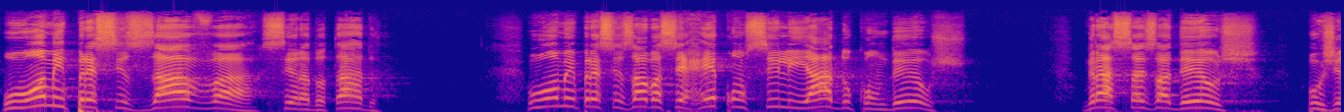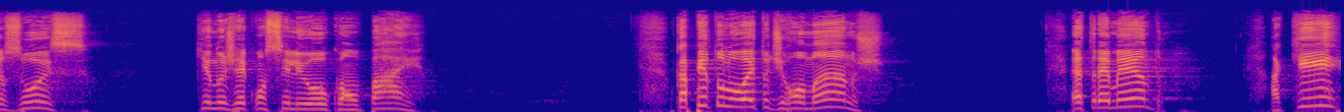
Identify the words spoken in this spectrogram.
O homem precisava ser adotado, o homem precisava ser reconciliado com Deus. Graças a Deus por Jesus, que nos reconciliou com o Pai. O capítulo 8 de Romanos é tremendo. Aqui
